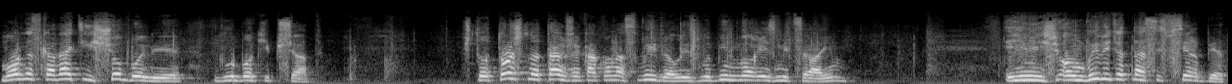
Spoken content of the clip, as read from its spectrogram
можно сказать еще более глубокий пшат, что точно так же, как он нас вывел из глубин моря из Мицраим, И он выведет нас из всех бед.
